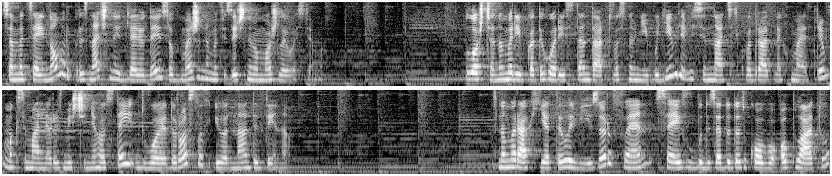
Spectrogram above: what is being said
Саме цей номер призначений для людей з обмеженими фізичними можливостями. Площа номерів категорії стандарт в основній будівлі 18 квадратних метрів, максимальне розміщення гостей двоє дорослих і одна дитина. В номерах є телевізор, фен, сейф буде за додаткову оплату,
